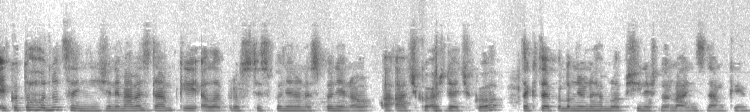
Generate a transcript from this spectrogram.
jako to hodnocení, že nemáme známky, ale prostě splněno, nesplněno a Ačko až Dčko, tak to je podle mě mnohem lepší než normální známky.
